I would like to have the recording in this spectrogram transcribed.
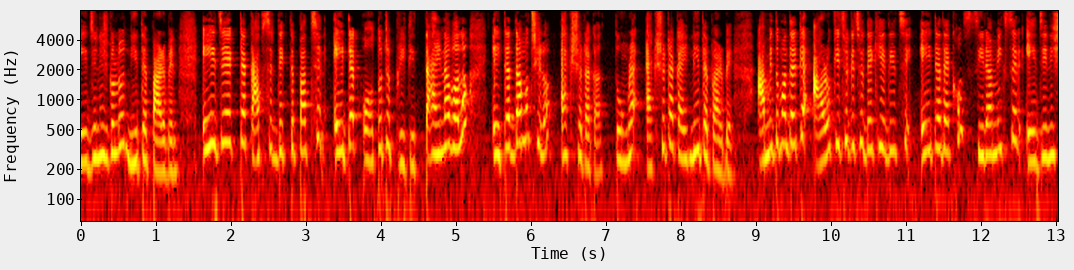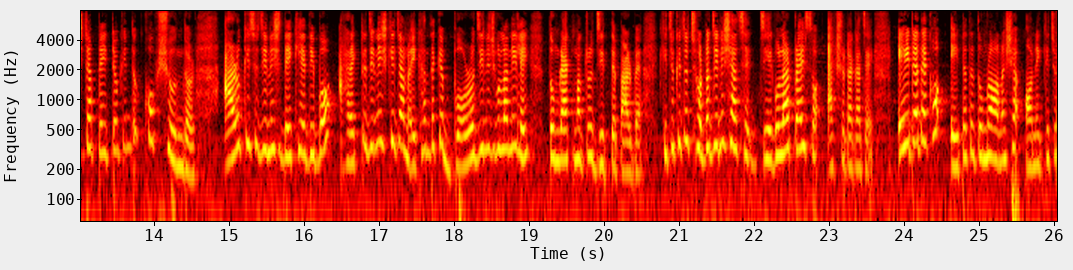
এই জিনিসগুলো নিতে পারবেন। এই যে একটা কাপসেট দেখতে পাচ্ছেন, এইটা কতটা প্রিটি তাই না বলো? এইটার দামও ছিল? একশো টাকা। তোমরা একশো টাকায় নিতে পারবে। আমি তোমাদেরকে আরও কিছু কিছু দেখিয়ে দিচ্ছি। এইটা দেখো, সিরামিক্সের এই জিনিসটা প্লেটটাও কিন্তু খুব সুন্দর। আরও কিছু জিনিস দেখিয়ে দিব। আরেকটা জিনিস কি জানো? এখান থেকে বড় জিনিসগুলো নিলেই তোমরা একমাত্র জিততে পারবে। কিছু কিছু ছোট জিনিস আছে, যেগুলার প্রাইসও একশো টাকা চাই এইটা দেখো, এইটাতে তোমরা অনায়াসে অনেক কিছু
